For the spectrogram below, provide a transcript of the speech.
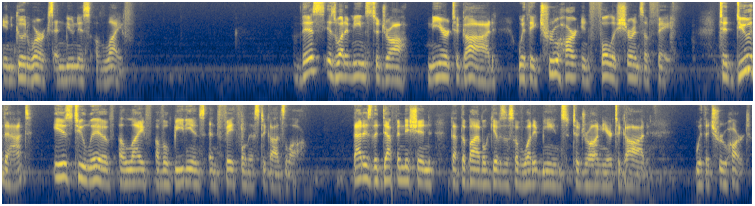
in good works and newness of life. This is what it means to draw near to God with a true heart in full assurance of faith. To do that is to live a life of obedience and faithfulness to God's law. That is the definition that the Bible gives us of what it means to draw near to God with a true heart.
